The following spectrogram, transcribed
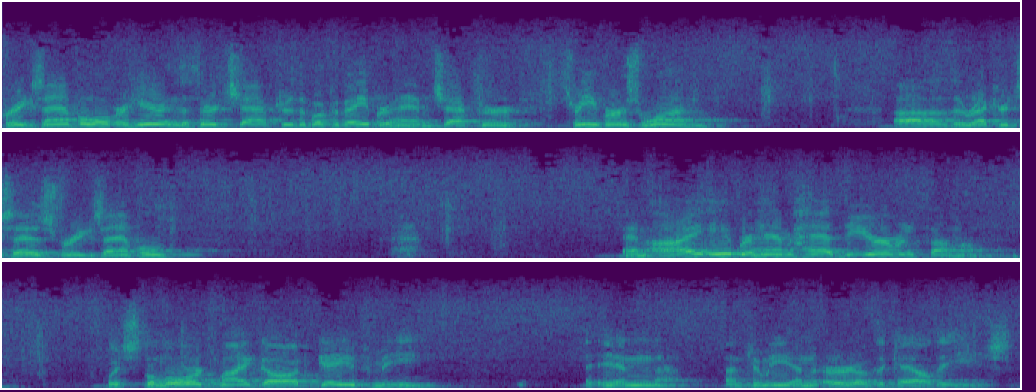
For example, over here in the third chapter of the book of Abraham, chapter 3, verse 1, uh, the record says, for example, and I, Abraham, had the Urim and Thummim, which the Lord my God gave me in unto me in Ur of the Chaldees.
